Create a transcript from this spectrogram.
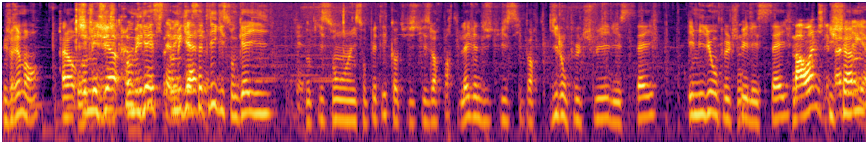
Mais vraiment. hein. Alors, Omega, Omega, Omega Cage. 7 League, ils sont GAI. Ok. Donc ils sont, ils sont pétés quand tu utilises leur porte. Là, ils viennent d'utiliser 6 portes. Gil, on peut le tuer, il est safe. Emilio, on peut le tuer, il est safe. Marwan, je l'ai pas vu.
